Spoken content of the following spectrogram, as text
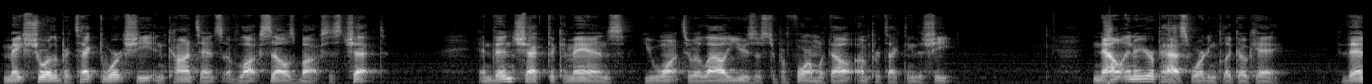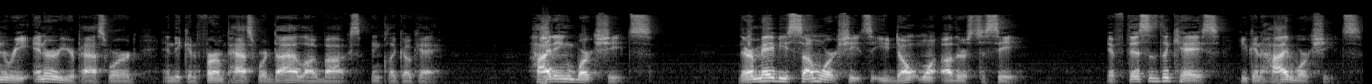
Make sure the Protect Worksheet and Contents of Locked Cells box is checked, and then check the commands you want to allow users to perform without unprotecting the sheet. Now enter your password and click OK. Then re-enter your password in the Confirm Password dialog box and click OK. Hiding worksheets. There may be some worksheets that you don't want others to see. If this is the case, you can hide worksheets.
